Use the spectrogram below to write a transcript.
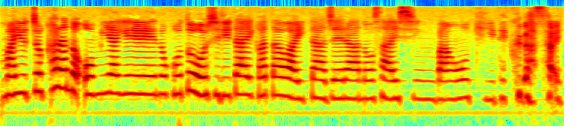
まゆちょからのお土産のことを知りたい方は、イタジェラの最新版を聞いてください。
